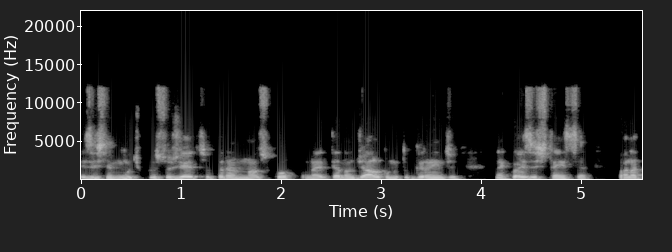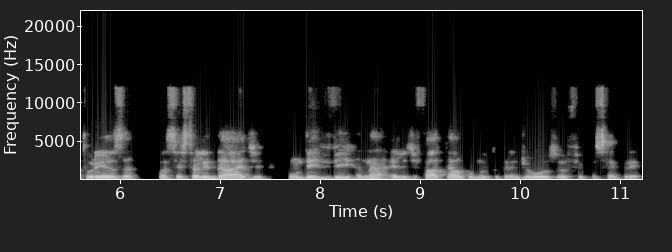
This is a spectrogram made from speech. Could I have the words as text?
Existem múltiplos sujeitos operando no nosso corpo, né? tendo um diálogo muito grande né? com a existência, com a natureza, com a ancestralidade, com o devir. Né? Ele, de fato, é algo muito grandioso. Eu fico sempre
